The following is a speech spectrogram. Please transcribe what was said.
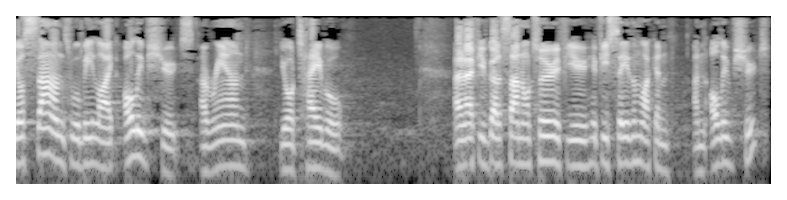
Your sons will be like olive shoots around your table. I don't know if you've got a son or two, if you, if you see them like an, an olive shoot,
